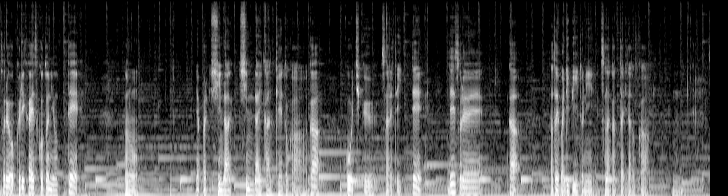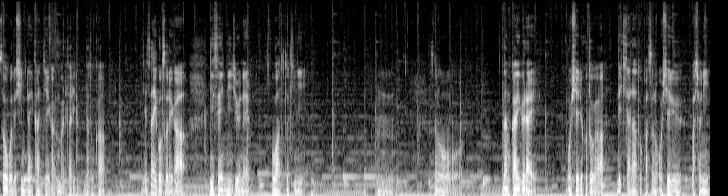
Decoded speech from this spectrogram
それを繰り返すことによってそのやっぱり信頼信頼関係とかが構築されていってでそれが例えばリピートにつながったりだとか、うん、相互で信頼関係が生まれたりだとかで最後それが2020年終わった時に、うん、その何回ぐらい教えることができたなとかその教える場所に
